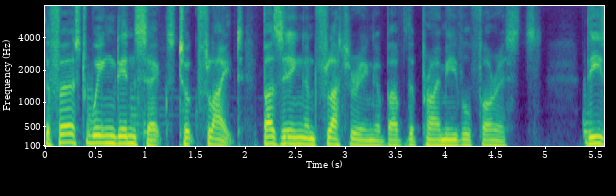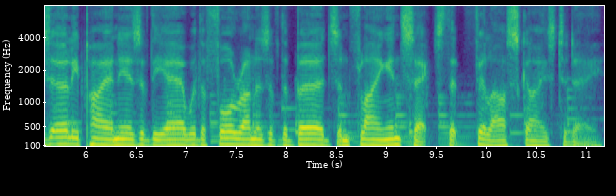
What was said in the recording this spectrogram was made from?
the first winged insects took flight, buzzing and fluttering above the primeval forests. These early pioneers of the air were the forerunners of the birds and flying insects that fill our skies today.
